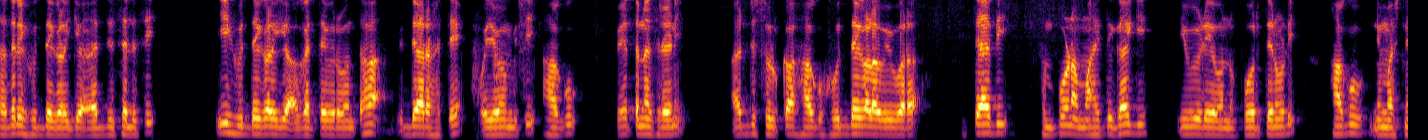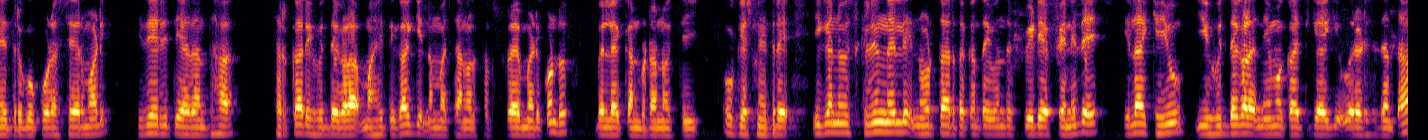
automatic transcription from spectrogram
ಸದರಿ ಹುದ್ದೆಗಳಿಗೆ ಅರ್ಜಿ ಸಲ್ಲಿಸಿ, ಈ ಹುದ್ದೆಗಳಿಗೆ ಅಗತ್ಯವಿರುವಂತಹ ವಿದ್ಯಾರ್ಹತೆ, ವಯೋಮಿತಿ ಹಾಗೂ ವೇತನ ಶ್ರೇಣಿ, ಅರ್ಜಿ ಶುಲ್ಕ ಹಾಗೂ ಹುದ್ದೆಗಳ ವಿವರ ಇತ್ಯಾದಿ ಸಂಪೂರ್ಣ ಮಾಹಿತಿಗಾಗಿ ಈ ವಿಡಿಯೋವನ್ನು ಪೂರ್ತಿ ನೋಡಿ. ಹಾಗೂ ನಿಮ್ಮ ಸ್ನೇಹಿತರಿಗೂ ಕೂಡ ಶೇರ್ ಮಾಡಿ. ಇದೇ ರೀತಿಯಾದಂತಹ ಸರ್ಕಾರಿ ಹುದ್ದೆಗಳ ಮಾಹಿತಿಗಾಗಿ ನಮ್ಮ ಚಾನಲ್ ಸಬ್ಸ್ಕ್ರೈಬ್ ಮಾಡಿಕೊಂಡು ಬೆಲ್ಲೈಕನ್ ಬಟನ್ ಒತ್ತಿ. ಓಕೆ ಸ್ನೇಹಿತರೆ, ಈಗ ನೀವು ಸ್ಕ್ರೀನ್ನಲ್ಲಿ ನೋಡ್ತಾ ಇರತಕ್ಕಂಥ ಈ ಒಂದು ಪಿ ಡಿ ಎಫ್ ಏನಿದೆ, ಇಲಾಖೆಯು ಈ ಹುದ್ದೆಗಳ ನೇಮಕಾತಿಗಾಗಿ ಹೊರಡಿಸಿದಂತಹ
